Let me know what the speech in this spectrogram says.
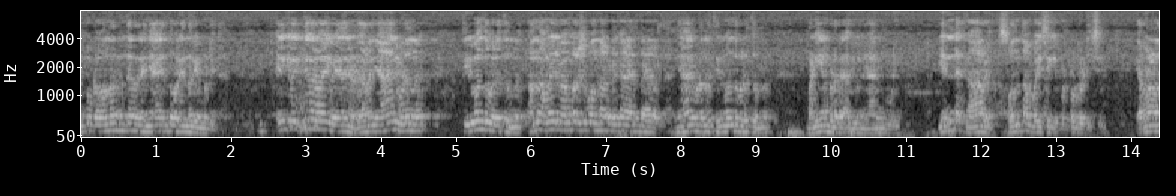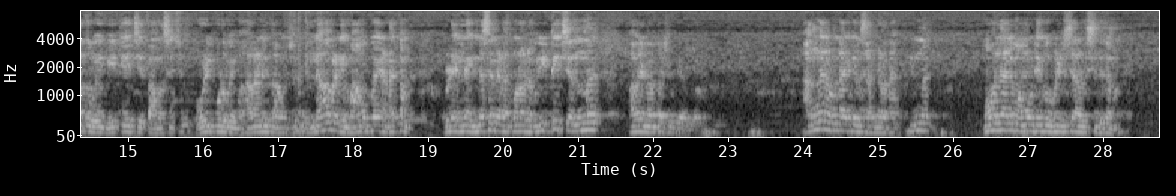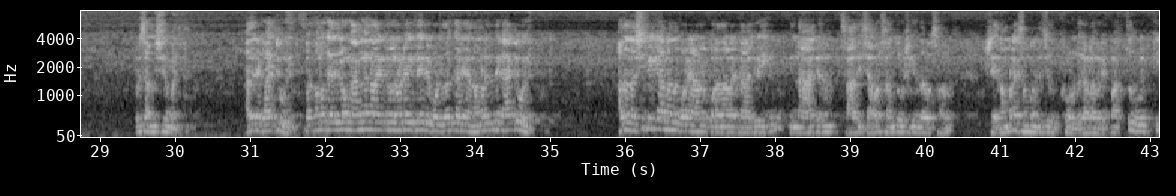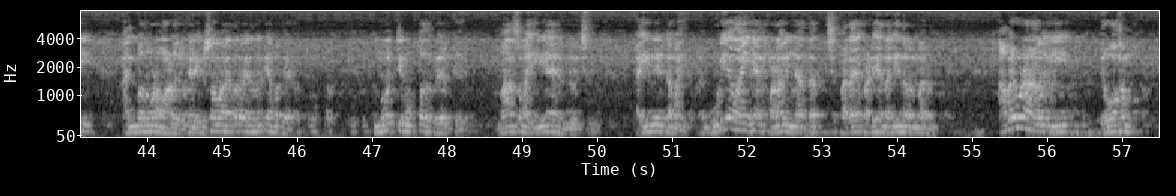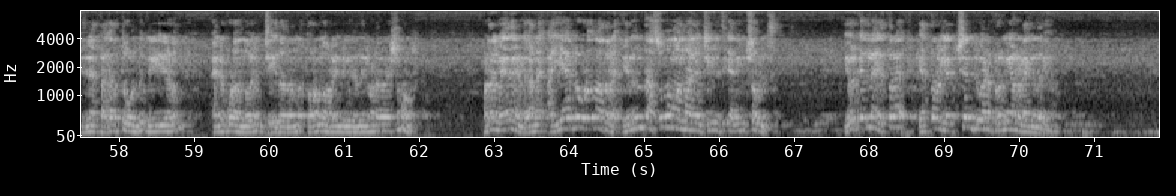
ഇപ്പോൾ ഇവിടെ വന്നത് എന്താ ഞാൻ എന്ത് പറയുന്നത് അറിയാൻ വേണ്ടിയിട്ട്. എനിക്ക് വ്യക്തിപരമായി വേദനയുണ്ട്. കാരണം ഞാൻ ഇവിടുന്ന് തിരുവനന്തപുരത്ത് നിന്ന് അന്ന് അമ്മയിൽ മെമ്പർഷിപ്പ് ഒന്നും എടുക്കാൻ ആരും തയ്യാറില്ല. ഞാൻ ഇവിടുന്ന് തിരുവനന്തപുരത്ത് നിന്ന് മണിയമ്പള രാജുവും ഞാനും കൂടി എന്റെ കാറിൽ സ്വന്തം പൈസയ്ക്ക് പെട്രോൾ അടിച്ചു എറണാകുളത്ത് പോയി ബി ടി എച്ച് താമസിച്ചു കോഴിക്കോട് പോയി മഹാറാണി താമസിച്ചു. എല്ലാവരുടെയും മാമുക്കോയ അടക്കം ഇവിടെ എല്ലാം ഇന്നസെന്റ് അടക്കമുള്ളവരുടെ വീട്ടിൽ ചെന്ന് അവരെ മെമ്പർഷിപ്പ് കയറിയുള്ളൂ അങ്ങനെ ഉണ്ടാക്കിയൊരു സംഘടന ഇന്ന് മോഹൻലാലും മമ്മൂട്ടിയൊക്കെ ഉപേക്ഷിച്ച അത് ശിഥിലമാണ്. ഒരു സംശയവുമല്ല അതിന്റെ കാറ്റ് പോയി. ഇപ്പം നമുക്ക് അതിലും അംഗങ്ങളായിട്ടുള്ളവരുടെ ഇല്ലേ കൊണ്ട് നമുക്കറിയാം നമ്മളിതിന്റെ കാറ്റ് പോയി. അത് നശിപ്പിക്കണമെന്ന് കുറേ ആളുകൾ കുറേ നാളായിട്ട് ആഗ്രഹിക്കുന്നു. ഇന്ന് ആഗ്രഹം സാധിച്ച് അവർ സന്തോഷിക്കുന്ന ദിവസമാണ്. പക്ഷേ നമ്മളെ സംബന്ധിച്ച് ദുഃഖമുണ്ട്. കാരണം അവരെ പത്ത് നൂറ്റി അൻപതോളം ആളുകൾക്ക് അല്ലെ കൃഷ്ണകുമാർ എത്ര പേര്? നൂറ്റി അമ്പത്തേഴ് നൂറ്റി മുപ്പത് പേർക്ക് മാസം അയ്യായിരം രൂപ വെച്ച് കൈനീട്ടമായി. ഗുളിക വാങ്ങിക്കാൻ പണമില്ലാത്ത പല പഴയ നലീനറന്മാരുണ്ട് അവരോടാണ് ഈ ദ്രോഹം ഇതിനെ തകർത്തുകൊണ്ട് വീഡിയോകളും അതിന്റെ കൂടെ നിന്നവരും ചെയ്തതെന്ന് തുറന്നു പറയേണ്ടി വരുന്നതിൽ വളരെ വിഷമമുണ്ട്. വളരെ വേദനയുണ്ട്. കാരണം അയ്യായിരം രൂപ കൊടുക്കുന്ന മാത്രമല്ല എന്ത് അസുഖം വന്നാലും ചികിത്സിക്കാൻ ഇൻഷുറൻസ് ഇവർക്കെല്ലാം എത്ര എത്ര ലക്ഷം രൂപയുടെ പ്രീമിയം അടയ്ക്കുന്നറിയാം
